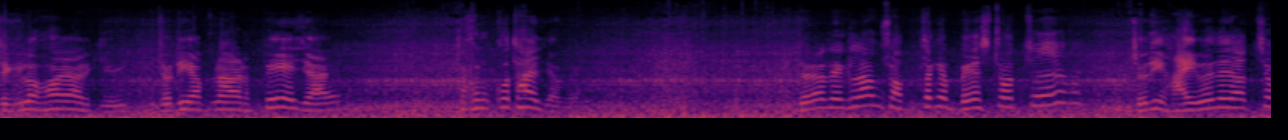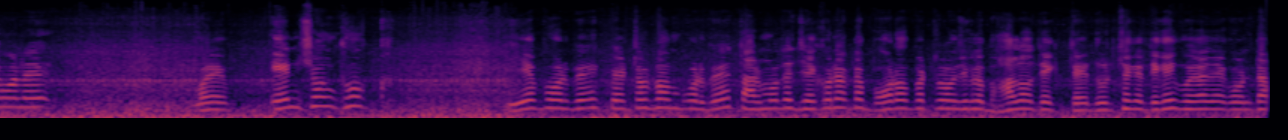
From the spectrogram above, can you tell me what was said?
যেগুলো হয় আর কি, যদি আপনার পেয়ে যায়, তখন কোথায় যাবেন? যেটা দেখলাম সব থেকে বেস্ট হচ্ছে, যদি হাইওয়েতে যাচ্ছে মানে মানে এন সংখ্যক ইয়ে পড়বে পেট্রোল পাম্প পড়বে, তার মধ্যে যে কোনো একটা বড় পেট্রোল পাম্প যেগুলো ভালো দেখতে, দূর থেকে দেখেই বোঝা যায় কোনটা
